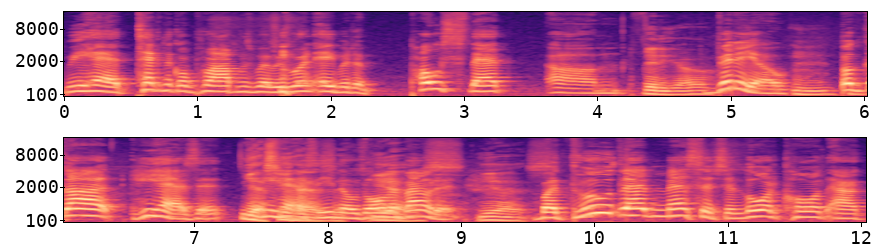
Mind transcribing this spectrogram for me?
we had technical problems where we weren't able to post that um, Video. video. But God, He has it. Mm-hmm. Yes, He, he has, has it. He knows all Yes, about it. yes. But through that message, the Lord called our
